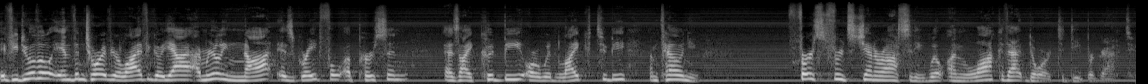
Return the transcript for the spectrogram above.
if you do a little inventory of your life and go, yeah, I'm really not as grateful a person as I could be or would like to be, I'm telling you, first fruits generosity will unlock that door to deeper gratitude.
